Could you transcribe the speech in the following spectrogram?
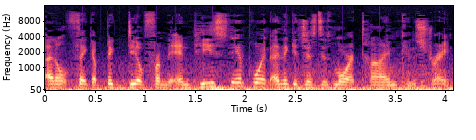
I don't think, a big deal from the NP standpoint. I think it just is more a time constraint.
